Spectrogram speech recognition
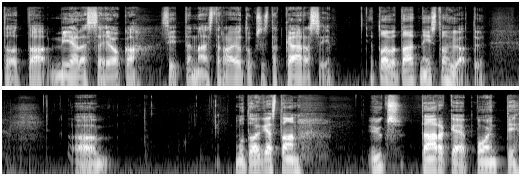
tota, mielessä, joka sitten näistä rajoituksista kärsii. ja toivotaan, että niistä on hyötyä. Mutta oikeastaan yksi tärkeä pointti,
